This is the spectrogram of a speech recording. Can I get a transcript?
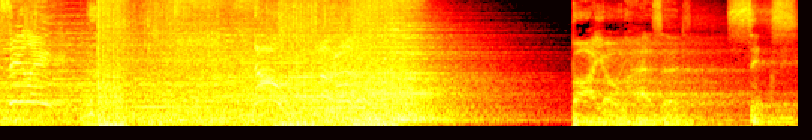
Ceiling! Biohazard 6.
